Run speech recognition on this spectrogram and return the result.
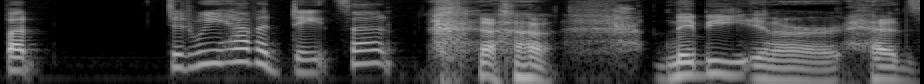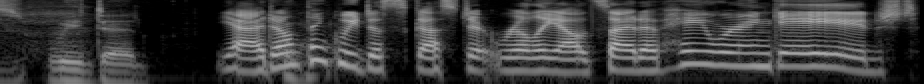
But did we have a date set? Maybe in our heads we did. Yeah, I don't think we discussed it really outside of, hey, we're engaged.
